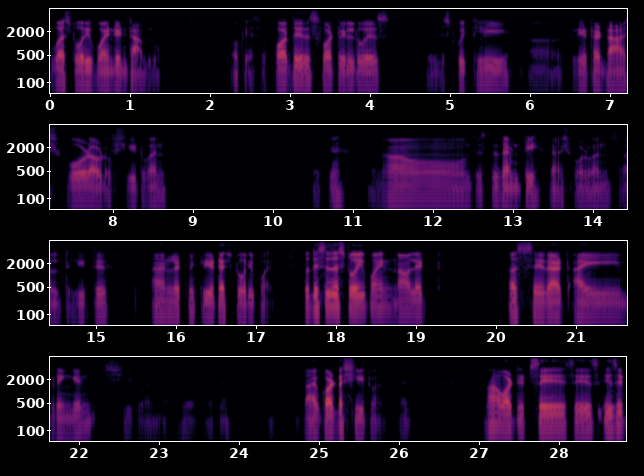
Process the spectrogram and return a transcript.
to a story point in Tableau? Okay, so for this, what we'll do is we'll just quickly uh, create a dashboard out of sheet one. Okay, now this is empty dashboard one, so I'll delete this and let me create a story point. So this is a story point. Now let us say that I bring in sheet one here. Okay. So I've got the sheet one, right? Now what it says is, is it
